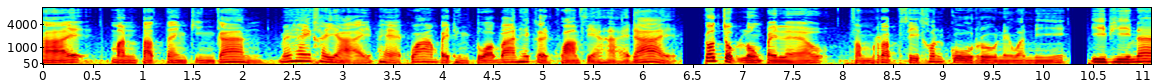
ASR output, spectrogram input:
ท้าย มันตัดแต่งกิ่งก้าน ไม่ให้ขยายแผ่กว้างไปถึงตัวบ้านให้เกิดความเสียหายได้ ก็จบลงไปแล้วสำหรับซีคอนกูรูในวันนี้ EP หน้า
